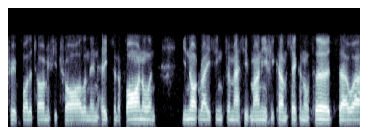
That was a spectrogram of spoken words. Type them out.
trip by the time if you trial and then heats and a final, and you're not racing for massive money if you come second or third. So uh,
